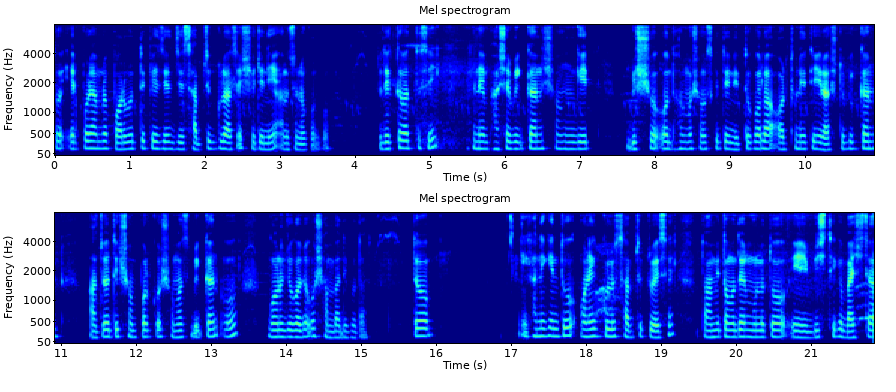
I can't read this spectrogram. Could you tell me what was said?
তো এরপরে আমরা পরবর্তী পেজে যে সাবজেক্টগুলো আছে সেটি নিয়ে আলোচনা করব। তো দেখতে পাচ্তেছি এখানে ভাষাবিজ্ঞান সংগীত, বিশ্ব ও ধর্ম, সংস্কৃতি, নৃত্যকলা, অর্থনীতি, রাষ্ট্রবিজ্ঞান আন্তর্জাতিক সম্পর্ক, সমাজবিজ্ঞান ও গণযোগাযোগ ও সাংবাদিকতা। তো এখানে কিন্তু অনেকগুলো সাবজেক্ট রয়েছে। তো আমি তোমাদের মূলত এই বিশ থেকে বাইশটা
